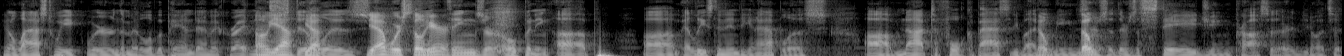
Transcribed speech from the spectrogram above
you know last week we're in the middle of a pandemic right and Oh, yeah, still yeah. is Yeah, we're still the- here. things are opening up um, at least in indianapolis um, not to full capacity by Nope, any means nope. there's a there's a staging process or you know it's a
